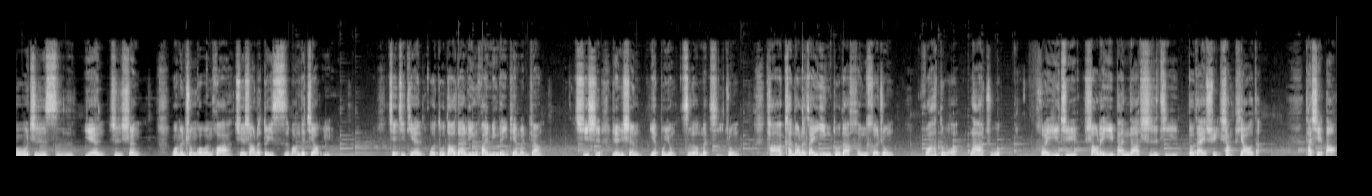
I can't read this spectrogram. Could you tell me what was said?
不知死焉知生。我们中国文化缺少了对死亡的教育。前几天我读到的林怀民的一篇文章。其实人生也不用这么集中。他看到了在印度的恒河中，花朵、蜡烛和一具烧了一半的尸体都在水上飘着。他写道：“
